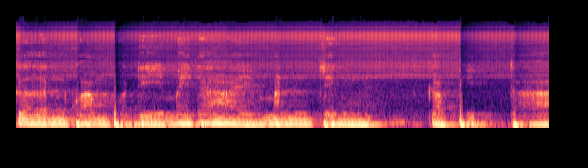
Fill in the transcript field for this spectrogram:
เกินความพอดีไม่ได้ มันจึงกระพริบตา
